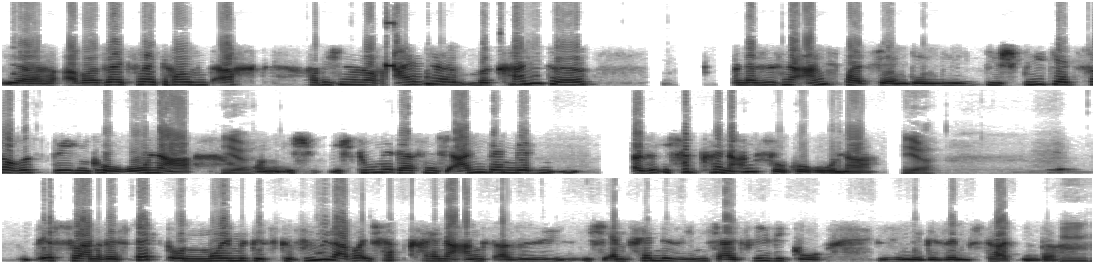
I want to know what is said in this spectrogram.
Ja, aber seit 2008 habe ich nur noch eine Bekannte, und das ist eine Angstpatientin, die, die spielt jetzt verrückt wegen Corona. Ja. Und ich, ich tue mir das nicht an, wenn mir also ich habe keine Angst vor Corona. Ja. Ist zwar ein Respekt und ein mulmiges Gefühl, aber ich habe keine Angst. Also ich empfände sie nicht als Risiko, wie sie mir gesimpft hatten. Hm,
